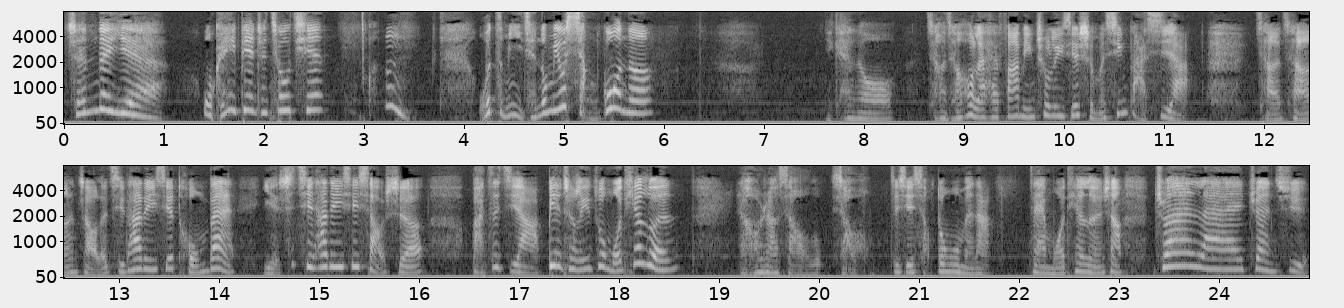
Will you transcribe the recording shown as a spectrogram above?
真的耶，我可以变成秋千，嗯，我怎么以前都没有想过呢？你看哦，强强后来还发明出了一些什么新把戏啊？强强找了其他的一些同伴，也是其他的一些小蛇，把自己啊变成了一座摩天轮，然后让小小这些小动物们啊。在摩天轮上转来转去，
